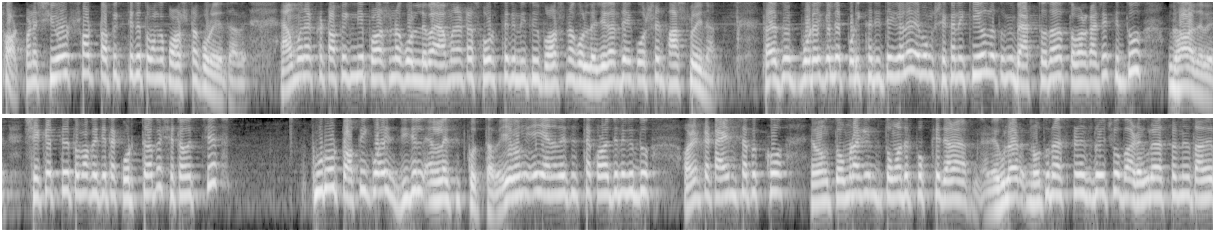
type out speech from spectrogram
শর্ট মানে শিওর শর্ট টপিক থেকে তোমাকে পড়াশোনা করে যেতে হবে। এমন একটা টপিক নিয়ে পড়াশোনা করলে বা এমন একটা সোর্স থেকে নিয়ে তুমি পড়াশোনা করলে, যেখান থেকে কোশ্চেন ফাঁসলোই না, তাহলে তুমি পড়ে গেলে, পরীক্ষা দিতে গেলে এবং সেখানে কি হলো, তুমি ব্যর্থতা তোমার কাছে কিন্তু ধরা দেবে। সেক্ষেত্রে তোমাকে যেটা করতে হবে সেটা হচ্ছে পুরো টপিক ওয়াইজ ডিটেল অ্যানালাইসিস করতে হবে। এবং এই অ্যানালাইসিসটা করার জন্য কিন্তু অনেকটা টাইম সাপেক্ষ এবং তোমরা কিন্তু তোমাদের পক্ষে যারা রেগুলার নতুন অ্যাসপিরেন্স রয়েছে বা রেগুলার অ্যাসপিরেন্স তাদের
